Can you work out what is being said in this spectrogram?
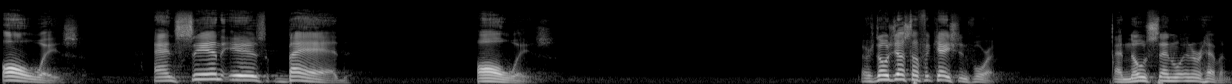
always. And sin is bad always. There's no justification for it. And no sin will enter heaven.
